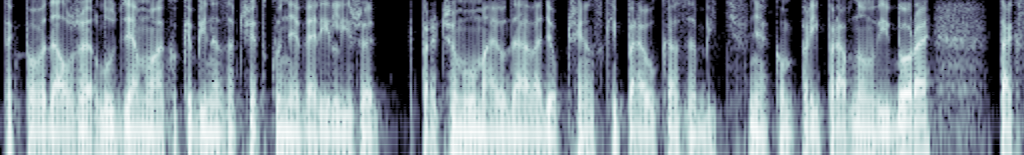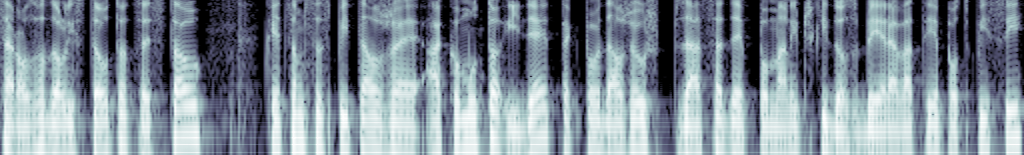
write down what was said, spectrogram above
tak povedal, že ľudia mu ako keby na začiatku neverili, že prečo mu majú dávať občianský preukaz a byť v nejakom prípravnom výbore, tak sa rozhodoli s touto cestou. Keď som sa spýtal, že ako mu to ide, tak povedal, že už v zásade pomaličky dozbierava tie podpisy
